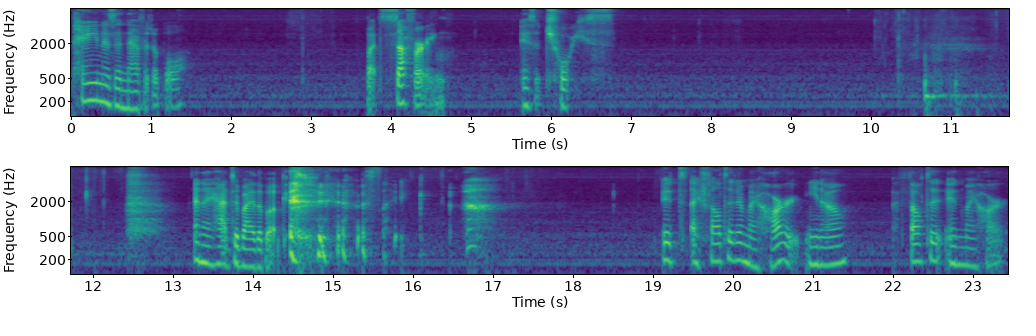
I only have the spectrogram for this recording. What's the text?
pain is inevitable, but suffering is a choice. And I had to buy the book. it was like, it's, I felt it in my heart, you know? I felt it in my heart.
